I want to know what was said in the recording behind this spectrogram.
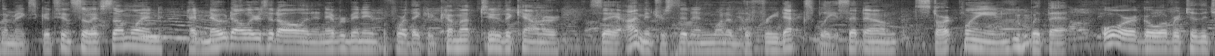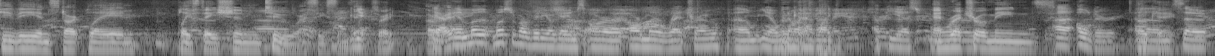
That makes good sense. So if someone had no dollars at all and had never been in before, they could come up to the counter, say, "I'm interested in one of the free decks, please." Sit down, start playing Mm-hmm. with that, or go over to the TV and start playing PlayStation Two. I see some games, right? All yeah, right. and mo- most of our video games are, are more retro. Um, you know, we don't have like a PS4. And retro means uh, older. Um, Okay. So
